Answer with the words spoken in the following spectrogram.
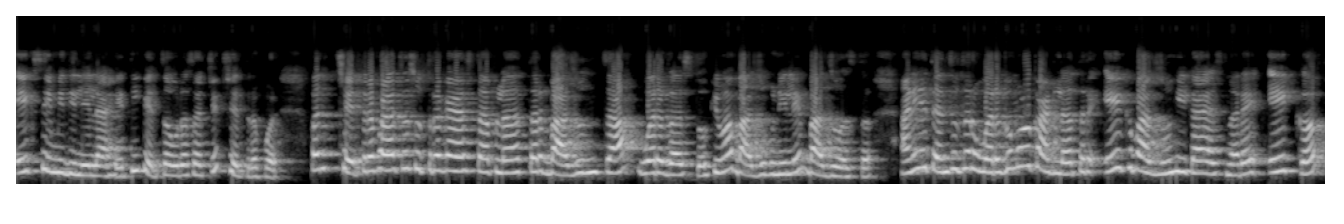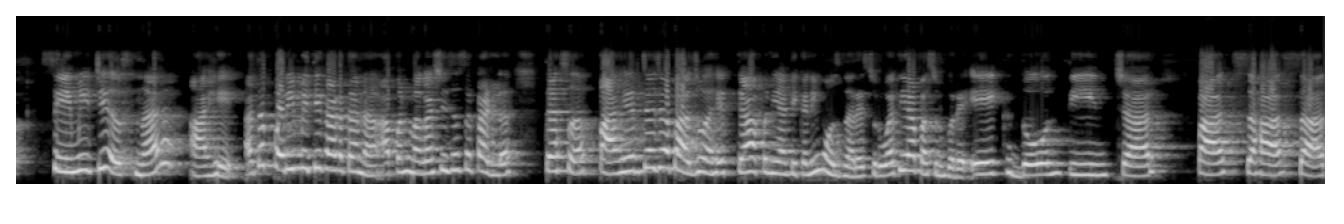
एक सेमी दिलेलं आहे. ठीक आहे चौरसाचे क्षेत्रफळ. पण क्षेत्रफळाचं सूत्र काय असतं आपलं? तर बाजूंचा वर्ग असतो किंवा बाजू गुणिले बाजू असतं. आणि त्यांचं जर वर्गमूळ काढलं तर एक बाजू ही काय असणार आहे? एक सेमीची असणार आहे. आता परिमिती काढताना आपण मगाशी जसं काढलं तसं बाहेरच्या ज्या बाजू आहेत त्या आपण या ठिकाणी मोजणार आहे. सुरुवात यापासून करूया. एक दोन तीन चार पाच सहा सात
